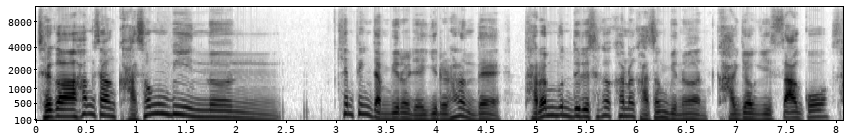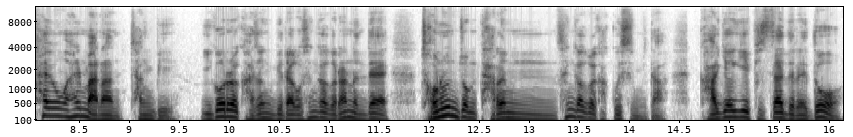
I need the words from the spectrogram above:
제가 항상 가성비 있는 캠핑 장비를 얘기를 하는데 다른 분들이 생각하는 가성비는 가격이 싸고 사용할 만한 장비 이거를 가성비라고 생각을 하는데 저는 좀 다른 생각을 갖고 있습니다. 가격이 비싸더라도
